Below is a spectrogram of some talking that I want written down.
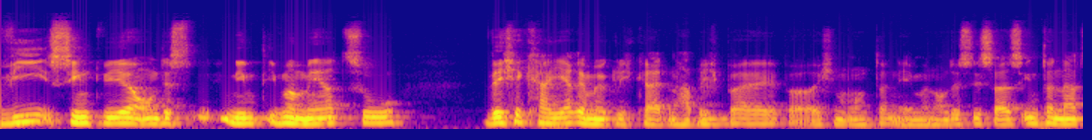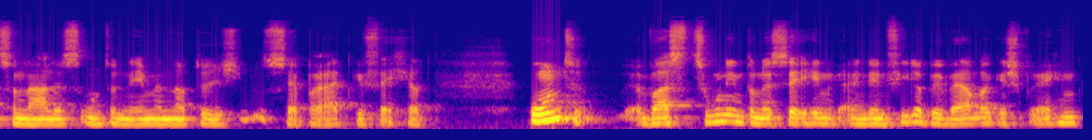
Wie sind wir, und es nimmt immer mehr zu, welche Karrieremöglichkeiten habe ich bei, bei euch im Unternehmen? Und es ist als internationales Unternehmen natürlich sehr breit gefächert. Und was zunimmt, und das sehe ich in, in den vielen Bewerbergesprächen,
